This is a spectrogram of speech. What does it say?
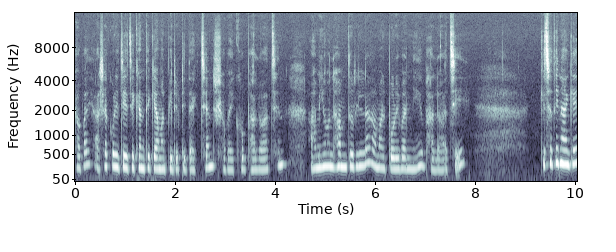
সবাই? আশা করি যে যেখান থেকে আমার ভিডিওটি দেখছেন সবাই খুব ভালো আছেন। আমিও আলহামদুলিল্লাহ, আমার পরিবার নিয়ে ভালো আছি। কিছুদিন আগে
